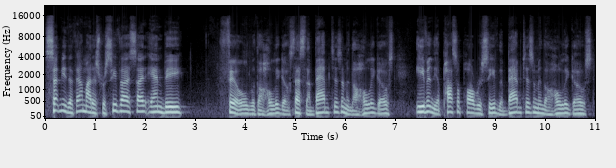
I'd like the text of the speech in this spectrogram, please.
sent me that thou mightest receive thy sight and be filled with the Holy Ghost. That's the baptism in the Holy Ghost. Even the Apostle Paul received the baptism in the Holy Ghost.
